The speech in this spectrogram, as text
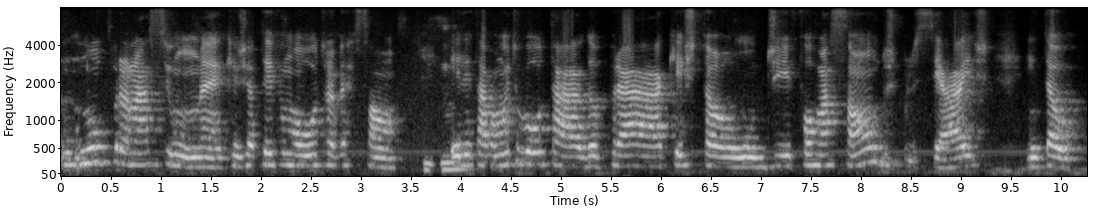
no Pronace 1, né, que já teve uma outra versão, uhum. ele estava muito voltado para a questão de formação dos policiais. Então,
